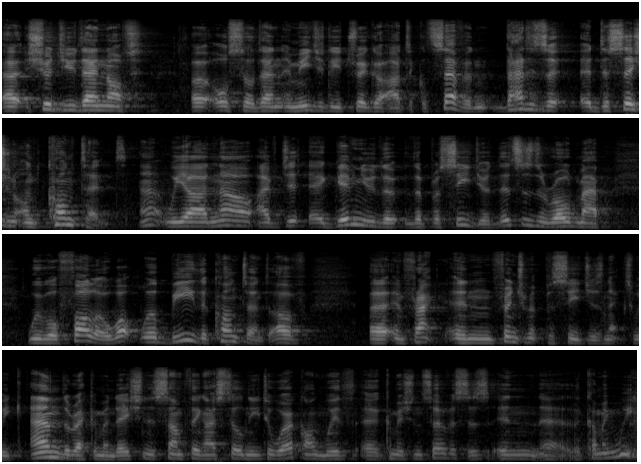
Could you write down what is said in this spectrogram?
uh, should you then not uh, also then immediately trigger Article 7, that is a, a decision on content. We are now, I've uh, given you the, the procedure. This is the roadmap we will follow. What will be the content of uh, infringement procedures next week and the recommendation is something I still need to work on with uh, Commission services in uh, the coming week.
